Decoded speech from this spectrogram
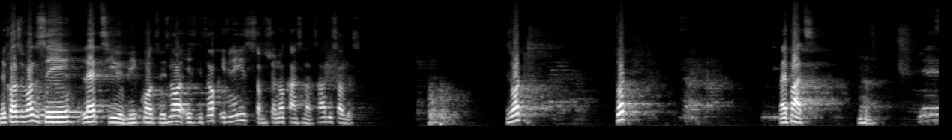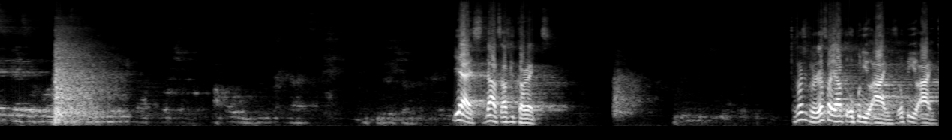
Because we want to say let u be equal to it's not it's, it's not if you use substitution not cancel out. How do you solve this? Is what? Is what? My part. Mm -hmm. Yes, that's actually correct. That's why you have to open your eyes. Open your eyes.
